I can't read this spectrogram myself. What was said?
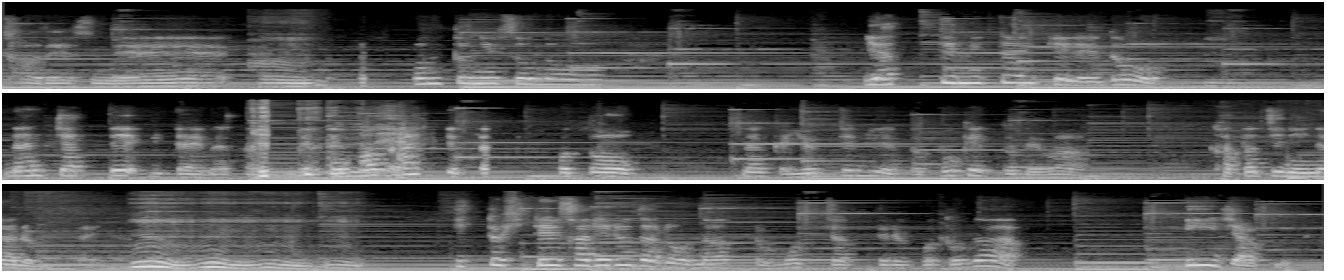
そうですね。うん本当にそのやってみたいけれどなんちゃってみたいな感じで ごまかしてたことをなんか言ってみるとポケットでは形になるみたいな、うんうんうんきっと否定されるだろうなって思っちゃってることがいいじゃんみたいな。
